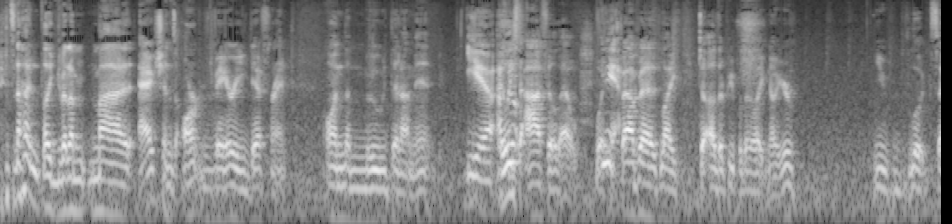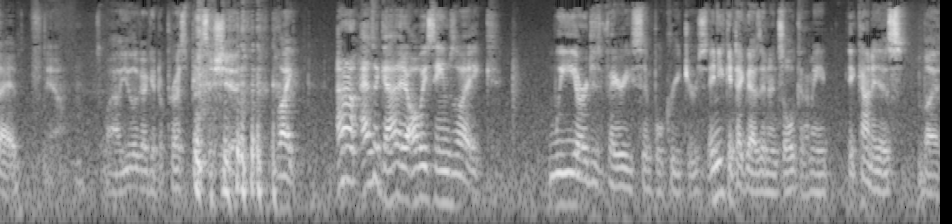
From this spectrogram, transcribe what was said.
it's not like, but I'm, my actions aren't very different on the mood that I'm in. Yeah, At least I feel that way. Yeah. But I bet like to other people, they're like, no, you're you look sad. Yeah. Wow, you look like a depressed piece of shit. like, I don't know. As a guy, it always seems like we are just very simple creatures, and you can take that as an insult because I mean, it kind of is. But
